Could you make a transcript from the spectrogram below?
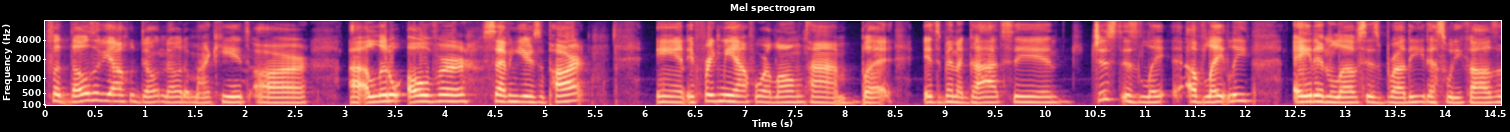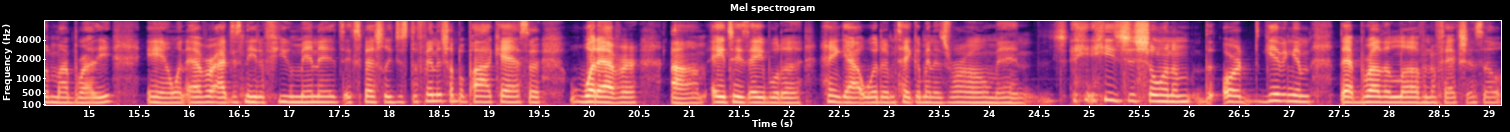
for those of y'all who don't know that my kids are uh, a little over seven years apart and it freaked me out for a long time but it's been a godsend. Just as late of lately aiden loves his brother that's what he calls him my brother and whenever i just need a few minutes especially just to finish up a podcast or whatever um, aj's able to hang out with him take him in his room and he's just showing him or giving him that brother love and affection. So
